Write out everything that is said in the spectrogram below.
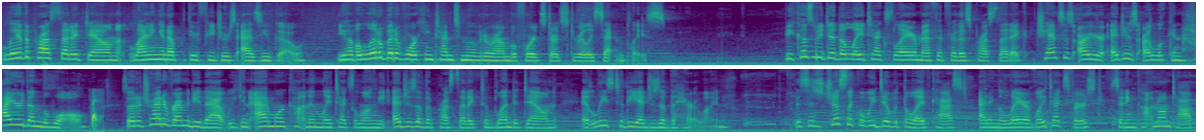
Lay the prosthetic down, lining it up with your features as you go. You have a little bit of working time to move it around before it starts to really set in place. Because we did the latex layer method for this prosthetic, chances are your edges are looking higher than the wall. So to try to remedy that, we can add more cotton and latex along the edges of the prosthetic to blend it down, at least to the edges of the hairline. This is just like what we did with the life cast, adding a layer of latex first, setting cotton on top,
